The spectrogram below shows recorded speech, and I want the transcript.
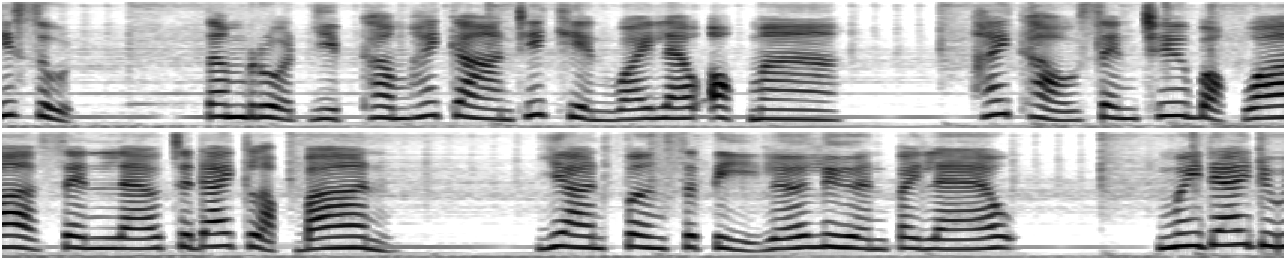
ที่สุด ตำรวจหยิบคำให้การที่เขียนไว้แล้วออกมา ให้เขาเซ็นชื่อบอกว่าเซ็นแล้วจะได้กลับบ้าน ยานเฟิงสติเลอะเลือนไปแล้ว ไม่ได้ดู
